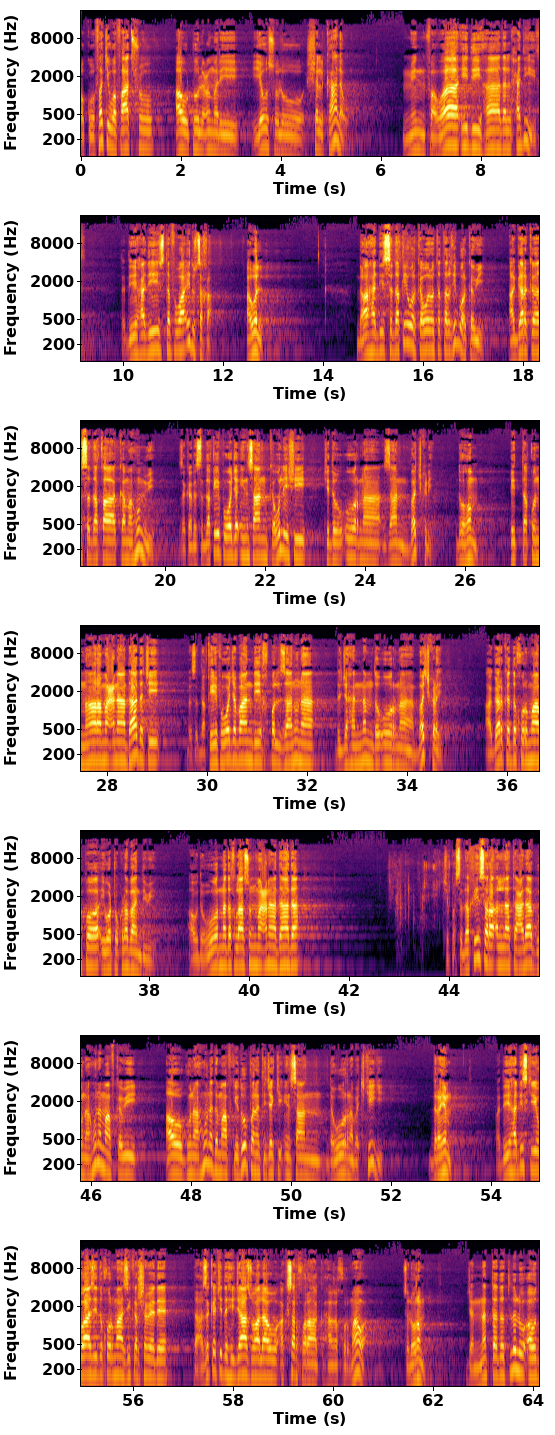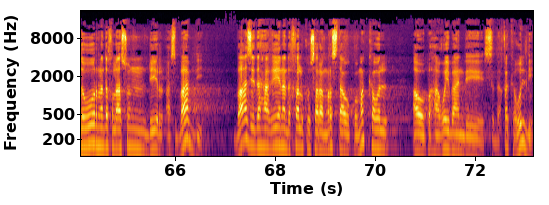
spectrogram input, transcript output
په کوفه کې وفات شو او ټول عمر یو سلو شل کاله و من فوائد هذا الحديث د دې حدیث د فوائد څخه اول دا حدیث صدقې ورکولو ته ترغیب ورکوي اګر که صدقه کمه هم وي ځکه د صدقې په وجه انسان کولی شي چې د اور نه ځان بچ کړي دوهم اتقوا النار معنا دا ده چې د صدقې په وجه باندې خپل ځانونه د جهنم د اور نه بچ کړئ اگر که د خرما په یو ټوکړه باندې وي او د اور نه د خلاصون معنا دا ده چې په صدقې سره الله تعالی ګناهونه معاف کوي او ګناهونه د معاف کېدو په نتیجه کې انسان د اور نه بچ کیږي دریم په دې حدیث کې واځي د خرما ذکر شوی دی دا ځکه چې د حجاز والاو اکثر خوراک هغه خرما و څلورم جنت ته د تللو او د اور نه د خلاصون ډیر اسباب دي بعضې د هغې نه د خلکو سره مرسته او کمک کول او په هغوی باندې صدقه کول دي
